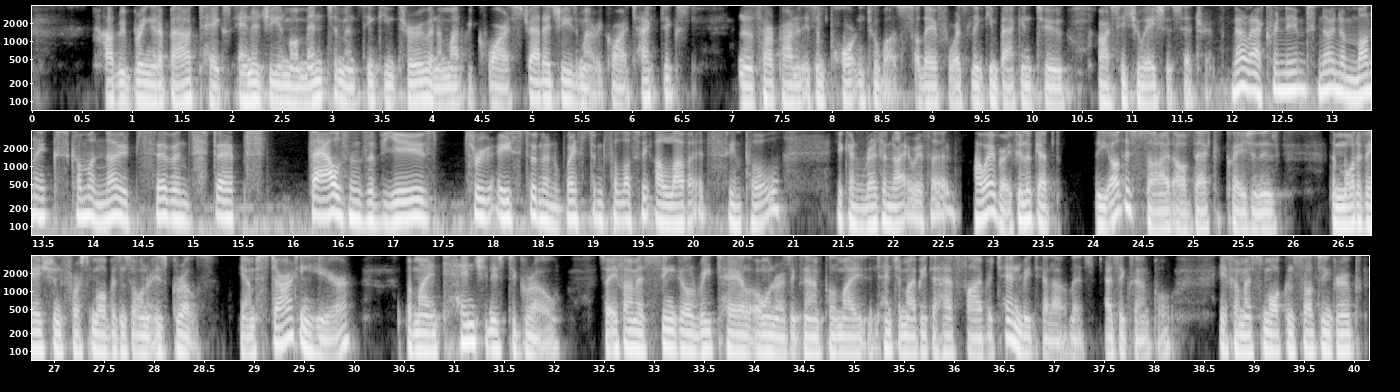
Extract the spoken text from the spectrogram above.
How do we bring it about takes energy and momentum and thinking through, and it might require strategies, it might require tactics. And the third part is it's important to us. So therefore it's linking back into our situation, etc. No acronyms, no mnemonics. Come on, no seven steps, thousands of years through Eastern and Western philosophy. I love it. It's simple. You can resonate with it. However, if you look at the other side of that equation is the motivation for a small business owner is growth. Yeah, I'm starting here, but my intention is to grow. So if I'm a single retail owner, as example, my intention might be to have five or 10 retail outlets, as example. If I'm a small consulting group,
